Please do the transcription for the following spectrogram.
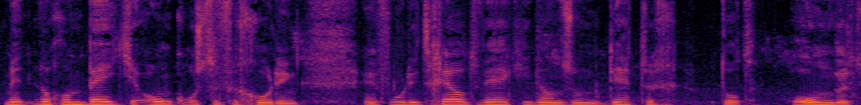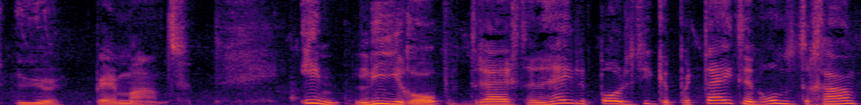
met nog een beetje onkostenvergoeding. En voor dit geld werk je dan zo'n 30 tot 100 uur per maand. in Lierop dreigt een hele politieke partij ten onder te gaan...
